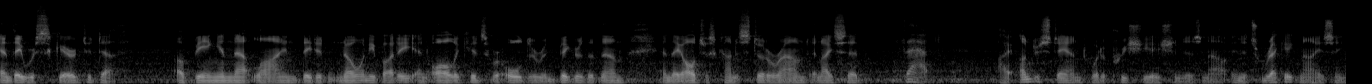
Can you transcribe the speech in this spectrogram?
and they were scared to death of being in that line. They didn't know anybody, and all the kids were older and bigger than them, and they all just kind of stood around. And I said, That, I understand what appreciation is now, and it's recognizing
